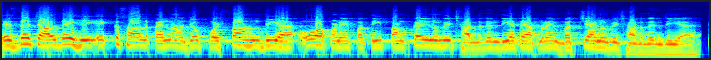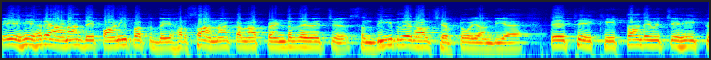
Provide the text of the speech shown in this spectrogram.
ਇਸ ਦੇ ਚੱਲਦੇ ਹੀ 1 ਸਾਲ ਪਹਿਲਾਂ ਜੋ ਪੁਸ਼ਪਾ ਹੁੰਦੀ ਹੈ, ਉਹ ਆਪਣੇ ਪਤੀ ਪੰਕਜ ਨੂੰ ਵੀ ਛੱਡ ਦਿੰਦੀ ਹੈ ਤੇ ਆਪਣੇ ਬੱਚਿਆਂ ਨੂੰ ਵੀ ਛੱਡ ਦਿੰਦੀ ਹੈ। ਤੇ ਇਹ ਹਰਿਆਣਾ ਦੇ ਪਾਣੀਪਤ ਦੇ ਹਰ ਹਰਸਾਨਾ ਕਲਾਂ ਪਿੰਡ ਦੇ ਵਿੱਚ ਸੰਦੀਪ ਦੇ ਨਾਲ ਸ਼ਿਫਟ ਹੋ ਜਾਂਦੀ ਹੈ ਤੇ ਇੱਥੇ ਖੇਤਾਂ ਦੇ ਵਿੱਚ ਇਹ ਇੱਕ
